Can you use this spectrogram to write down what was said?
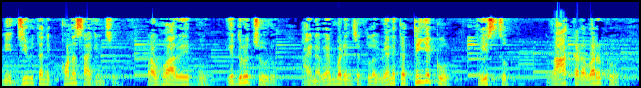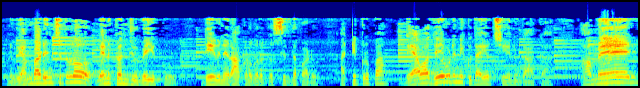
నీ జీవితాన్ని కొనసాగించు. ప్రభువారి వైపు ఎదురు చూడు. ఆయన వెంబడించట్లో వెనుక తీయకు. క్రీస్తు రాకడ వరకు నువ్వు వెంబడించుటలో వెనుకంజు వేయకు. దేవుని రాకడ కొరకు సిద్ధపడు. అట్టి కృప దేవదేవుడి నీకు దయచేయనుగాక ఆమెన్.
